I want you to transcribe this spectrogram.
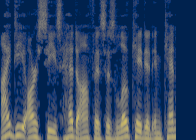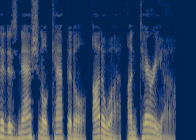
IDRC's head office is located in Canada's national capital, Ottawa, Ontario.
